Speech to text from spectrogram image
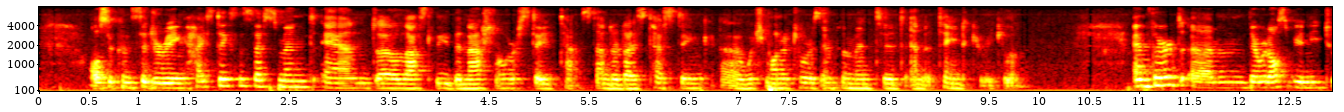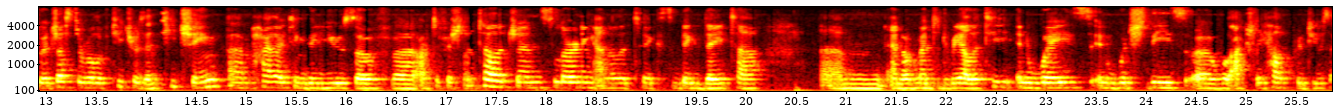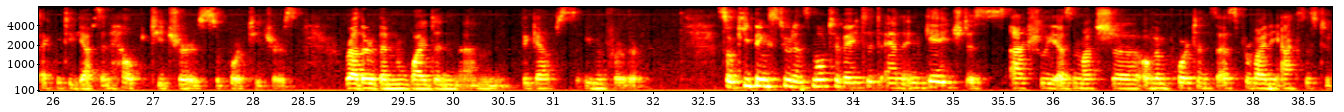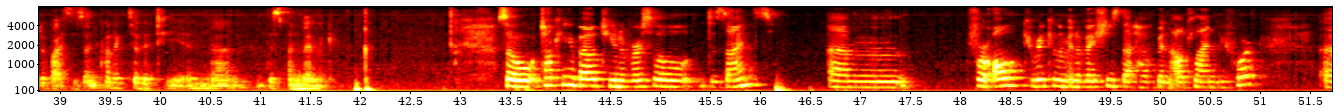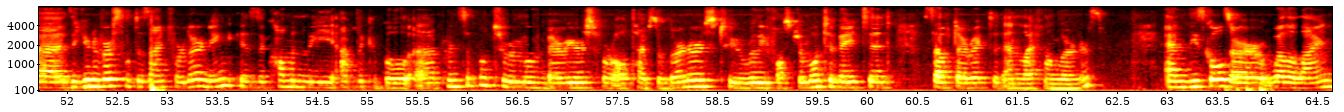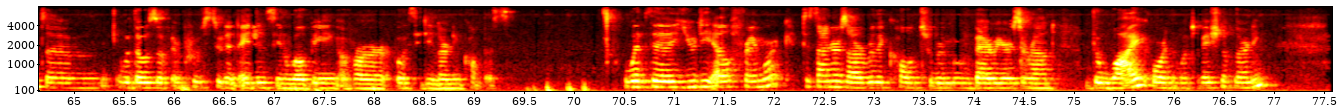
also considering high stakes assessment, and uh, lastly, the national or state standardized testing, uh, which monitors implemented and attained curriculum. And third, um, there would also be a need to adjust the role of teachers in teaching, um, highlighting the use of uh, artificial intelligence, learning analytics, big data, um, and augmented reality in ways in which these uh, will actually help reduce equity gaps and help teachers support teachers rather than widen um, the gaps even further. So keeping students motivated and engaged is actually as much uh, of importance as providing access to devices and connectivity in um, this pandemic. So talking about universal designs, um, for all curriculum innovations that have been outlined before, uh, the universal design for learning is a commonly applicable uh, principle to remove barriers for all types of learners to really foster motivated, self-directed and lifelong learners. And these goals are well aligned um, with those of improved student agency and well-being of our OECD Learning Compass. With the UDL framework, designers are really called to remove barriers around the why or the motivation of learning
